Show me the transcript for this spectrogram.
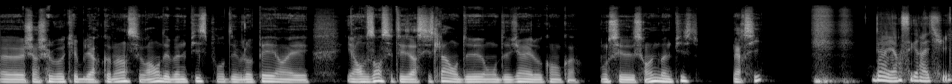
euh, chercher le vocabulaire commun. C'est vraiment des bonnes pistes pour développer. Hein, et, et, en faisant cet exercice-là, on, on devient éloquent, quoi. Donc c'est vraiment une bonne piste. Merci. De rien, c'est gratuit.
